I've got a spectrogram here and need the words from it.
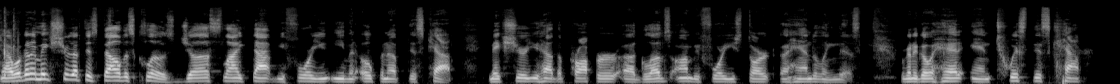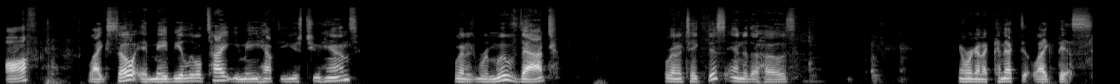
Now we're going to make sure that this valve is closed just like that before you even open up this cap. Make sure you have the proper uh, gloves on before you start uh, handling this. We're going to go ahead and twist this cap off like so. It may be a little tight. You may have to use two hands. We're going to remove that. We're going to take this end of the hose and we're going to connect it like this.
